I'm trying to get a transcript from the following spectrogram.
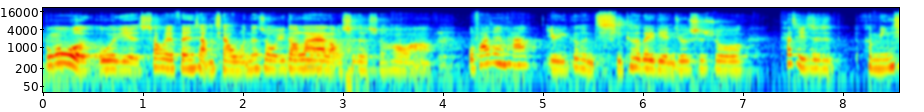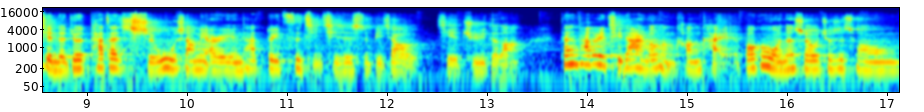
不过我我也稍微分享一下，我那时候遇到赖赖老师的时候啊，我发现他有一个很奇特的一点，就是说他其实很明显的，就是他在食物上面而言，他对自己其实是比较拮据的啦。但是他对其他人都很慷慨，包括我那时候就是从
